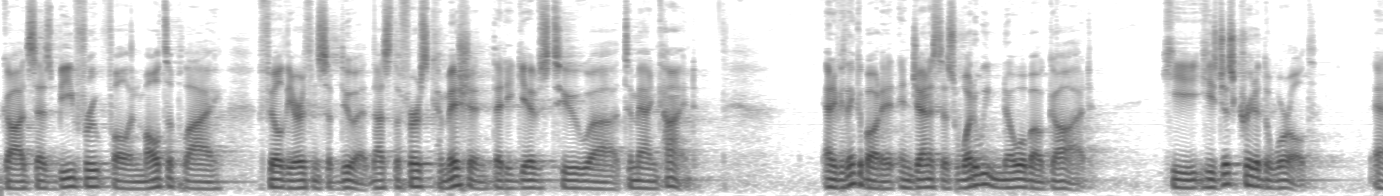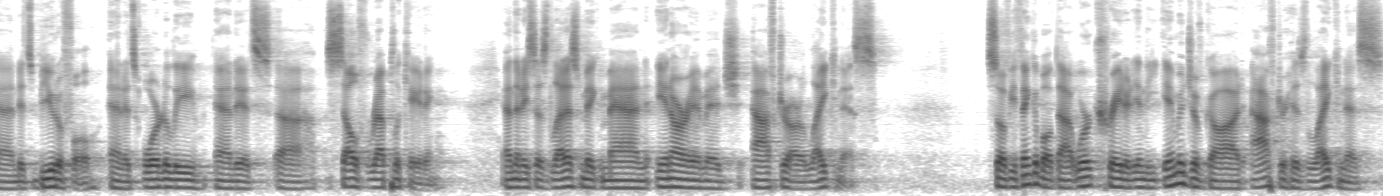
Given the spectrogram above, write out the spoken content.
God says, Be fruitful and multiply, fill the earth and subdue it. That's the first commission that He gives to, uh, to mankind. And if you think about it, in Genesis, what do we know about God? He, he's just created the world, and it's beautiful, and it's orderly, and it's uh, self replicating. And then he says, Let us make man in our image after our likeness. So if you think about that, we're created in the image of God after his likeness.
